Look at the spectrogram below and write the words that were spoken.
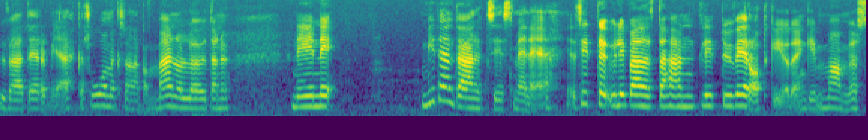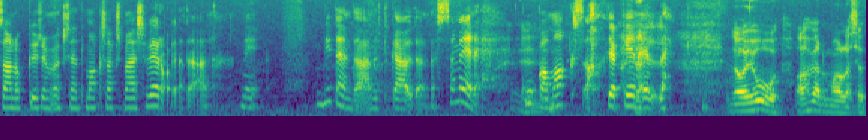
hyvää termiä ehkä suomeksi ainakaan mä en ole löytänyt. Niin, niin miten tämä nyt siis menee? Ja sitten ylipäätään tähän nyt liittyy verotkin jotenkin. Mä oon myös saanut kysymyksen, että maksaako mä edes veroja täällä. Niin miten tämä nyt käytännössä menee? Kuka maksaa ja kenelle? No juu, ahvenmaalaiset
